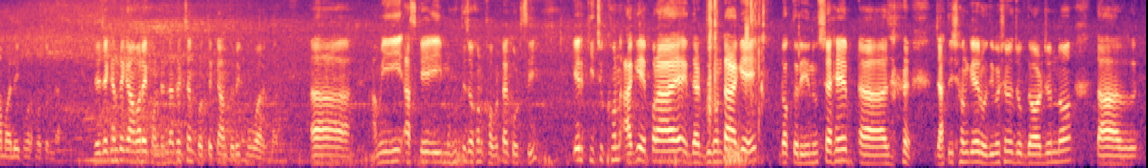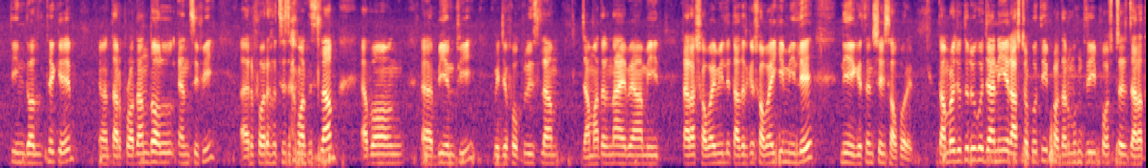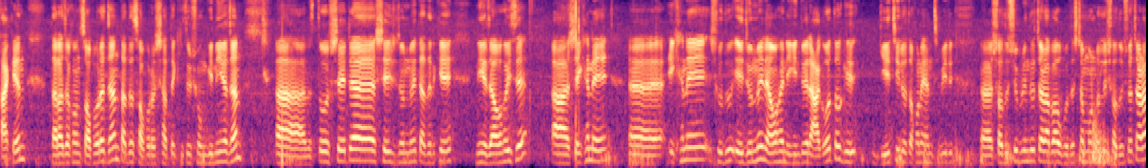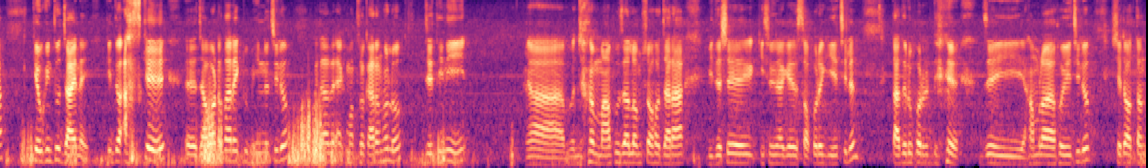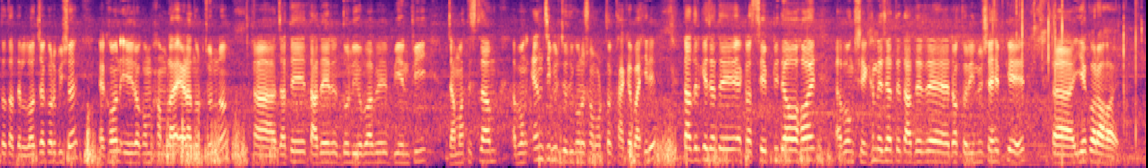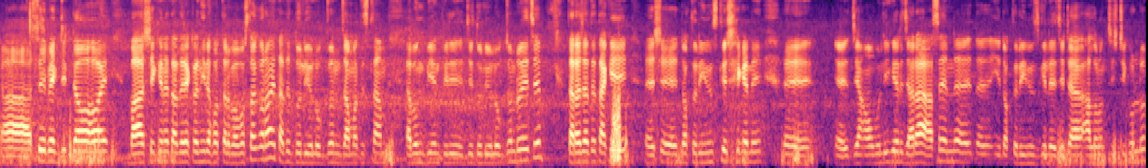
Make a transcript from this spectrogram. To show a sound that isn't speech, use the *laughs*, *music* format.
আসসালামু আলাইকুম রহমতুল্লাহ। যে যেখান থেকে আমার এই কন্টেন্টটা দেখছেন, প্রত্যেককে আন্তরিক মুবারকবাদ। আমি আজকে এই মুহূর্তে যখন খবরটা করছি, এর কিছুক্ষণ আগে, প্রায় দেড় দুই ঘণ্টা আগে ডক্টর ইউনুস সাহেব জাতিসংঘের অধিবেশনে যোগ দেওয়ার জন্য তার তিন দল থেকে তার প্রধান দল এনসিপি, এরপরে হচ্ছে জামাত ইসলাম এবং বিএনপি, মির্জা ফখরুল ইসলাম, জামাতের নায়েবে আমির তারা সবাই মিলে, তাদেরকে সবাইকে মিলে নিয়ে গেছেন সেই সফরে। তো আমরা যতটুকু জানি, রাষ্ট্রপতি, প্রধানমন্ত্রী পোস্টে যারা থাকেন, তারা যখন সফরে যান, তাদের সফরের সাথে কিছু সঙ্গী নিয়ে যান। তো সেটা সেই জন্যই তাদেরকে নিয়ে যাওয়া হয়েছে। সেখানে এখানে শুধু এই জন্যই নেওয়া হয়নি, কিন্তু এর আগেও তো গিয়েছিল তখন এনসিপির সদস্যবৃন্দ ছাড়া বা উপদেষ্টা মণ্ডলীর সদস্য ছাড়া কেউ কিন্তু যায় নাই। কিন্তু আজকে যাওয়াটা তার একটু ভিন্ন ছিল। এটার একমাত্র কারণ হলো যে তিনি মাহফুজ আলম সহ যারা বিদেশে কিছুদিন আগে সফরে গিয়েছিলেন তাদের উপর *laughs* যেই হামলা হয়েছিল, সেটা অত্যন্ত তাদের লজ্জাকর বিষয়। এখন এই রকম হামলা এড়ানোর জন্য যাতে তাদের দলীয়ভাবে বিএনপি, জামাত ইসলাম এবং এনসিপির যদি কোনো সমর্থক থাকে বাহিরে, তাদেরকে যাতে একটা সেফটি দেওয়া হয় এবং সেখানে যাতে তাদের ডক্টর ইনু সাহেবকে ইয়ে করা হয়। সেফ এক্সিট দেওয়া হয় বা সেখানে তাদের একটা নিরাপত্তার ব্যবস্থা করা হয়। তাদের দলীয় লোকজন জামাত ইসলাম এবং বিএনপির যে দলীয় লোকজন রয়েছে, তারা যাতে তাকে সে ডক্টর ইউনুসকে সেখানে যে আওয়ামী লীগের যারা আছেন ডক্টর ইউনুস গেলে যেটা আলোড়ন সৃষ্টি করল,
